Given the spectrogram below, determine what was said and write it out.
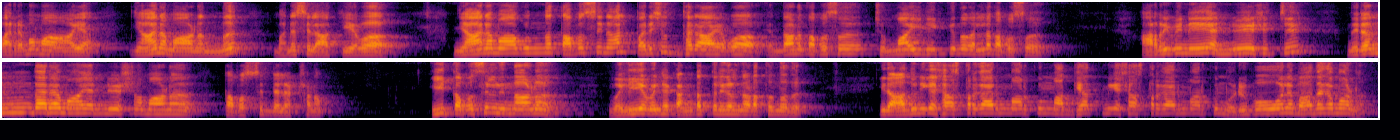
പരമമായ ജ്ഞാനമാണെന്ന് മനസ്സിലാക്കിയവർ. ജ്ഞാനമാകുന്ന തപസ്സിനാൽ പരിശുദ്ധരായവർ. എന്താണ് തപസ് ചുമ്മാ ഇരിക്കുന്നതല്ല തപസ് അറിവിനെ അന്വേഷിച്ച് നിരന്തരമായ അന്വേഷണമാണ് തപസ്സിന്റെ ലക്ഷണം. ഈ തപസ്സിൽ നിന്നാണ് വലിയ വലിയ കണ്ടെത്തലുകൾ നടത്തുന്നത്. ഇത് ആധുനിക ശാസ്ത്രകാരന്മാർക്കും ആധ്യാത്മിക ശാസ്ത്രകാരന്മാർക്കും ഒരുപോലെ ബാധകമാണ്.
